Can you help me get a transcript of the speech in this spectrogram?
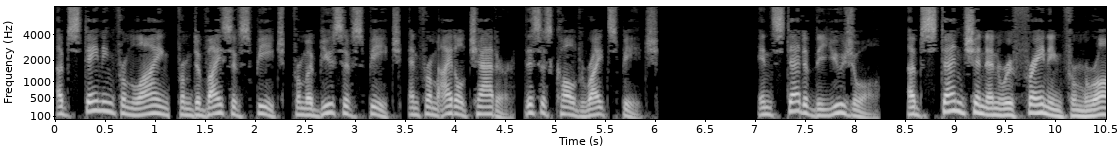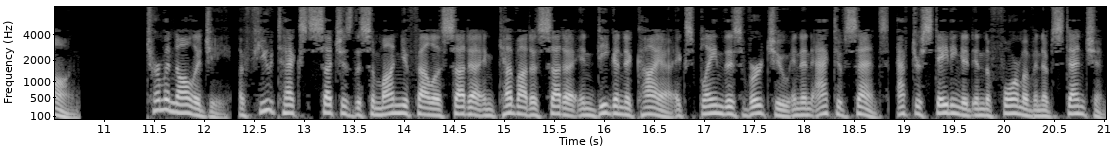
Abstaining from lying, from divisive speech, from abusive speech, and from idle chatter, this is called right speech. Instead of the usual abstention and refraining from wrong Terminology A few texts such as the Samannaphala Sutta and Kevada Sutta in Digha Nikaya explain this virtue in an active sense, after stating it in the form of an abstention.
